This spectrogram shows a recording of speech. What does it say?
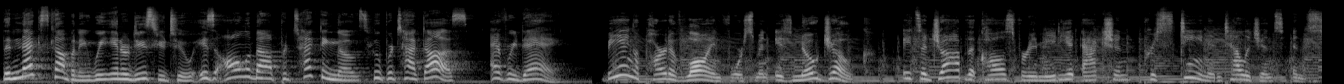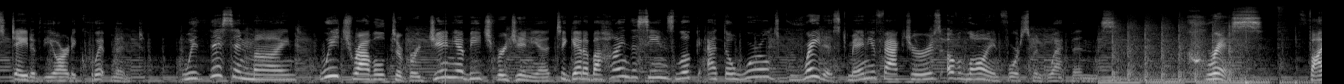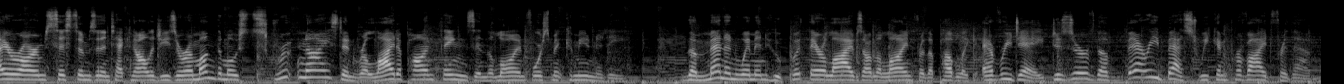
The next company we introduce you to is all about protecting those who protect us every day. Being a part of law enforcement is no joke. It's a job that calls for immediate action, pristine intelligence, and state of the art equipment. With this in mind, we traveled to Virginia Beach, Virginia to get a behind the scenes look at the world's greatest manufacturers of law enforcement weapons. Kriss. Firearm systems and technologies are among the most scrutinized and relied upon things in the law enforcement community. The men and women who put their lives on the line for the public every day deserve the very best we can provide for them.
